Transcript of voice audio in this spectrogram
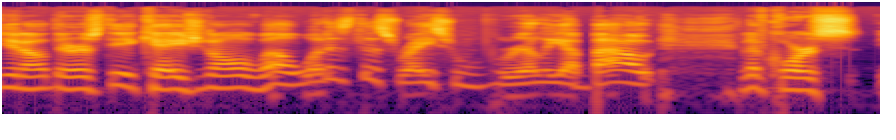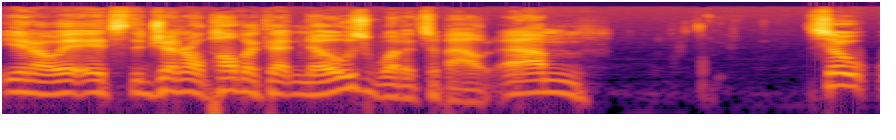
you know there's the occasional. Well, what is this race really about? And of course, you know it's the general public that knows what it's about. Um, so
